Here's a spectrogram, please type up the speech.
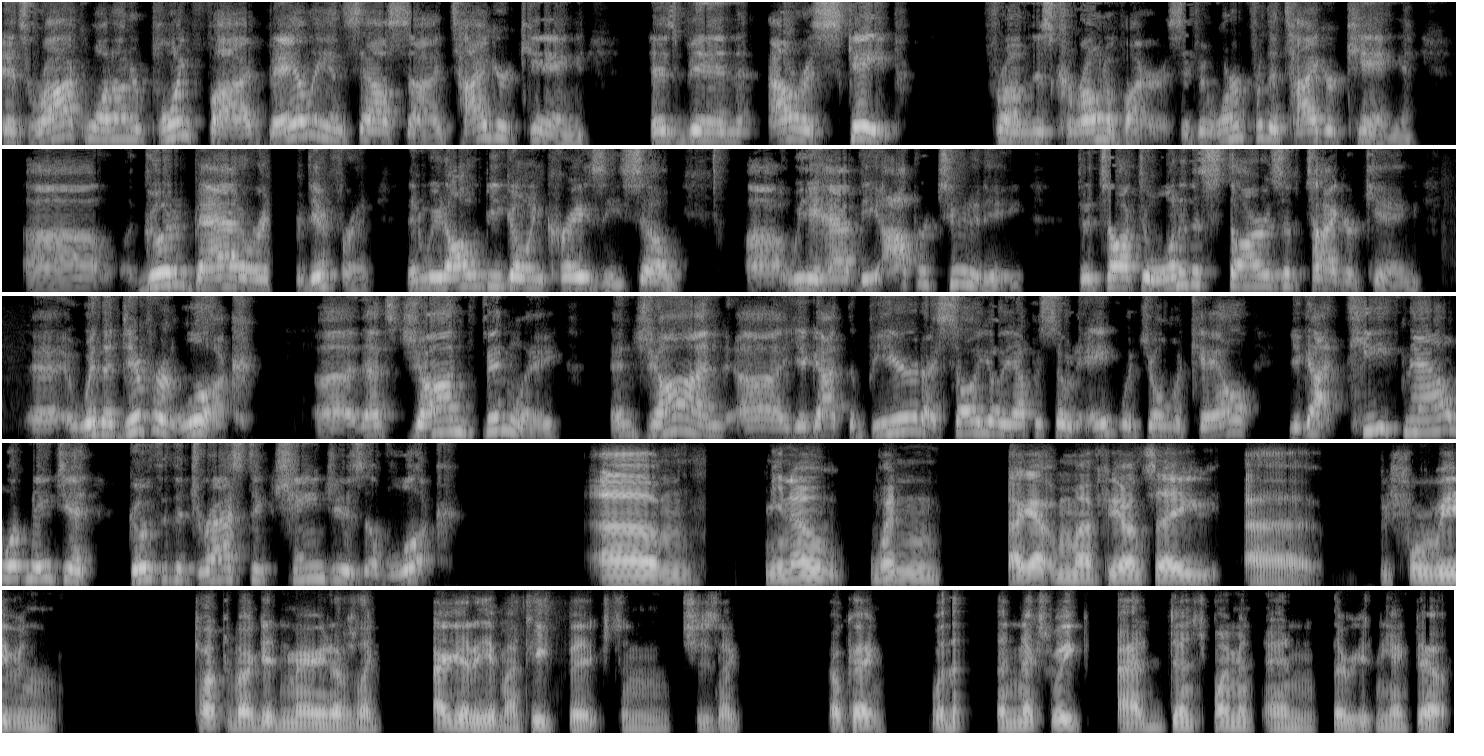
It's Rock 100.5, Bailey and Southside. Tiger King has been our escape from this coronavirus. If it weren't for the Tiger King, uh, good, bad, or indifferent, then we'd all be going crazy. So uh, we have the opportunity to talk to one of the stars of Tiger King uh, with a different look. Uh, that's John Finlay. And John, uh, you got the beard. I saw you on the episode eight with Joel McHale. You got teeth now. What made you go through the drastic changes of look? Um, you know, when I got with my fiance, uh, before we even talked about getting married, I was like, I got to get my teeth fixed, and she's like, okay. Well, the next week I had a dentist appointment, and they were getting yanked out.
